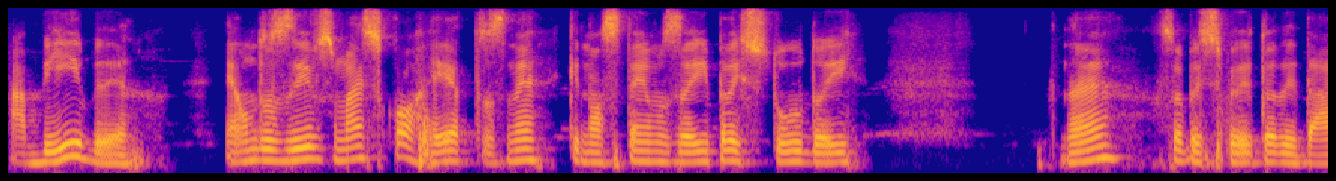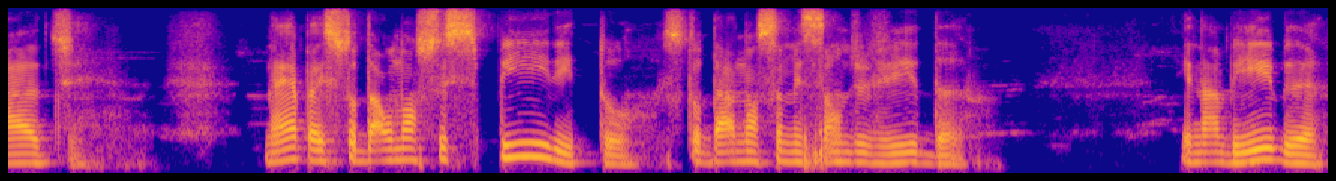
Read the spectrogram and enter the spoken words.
A Bíblia é um dos livros mais corretos, né? Que nós temos aí para estudo aí né? Sobre espiritualidade, né? Para estudar o nosso espírito, estudar a nossa missão de vida. E na Bíblia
